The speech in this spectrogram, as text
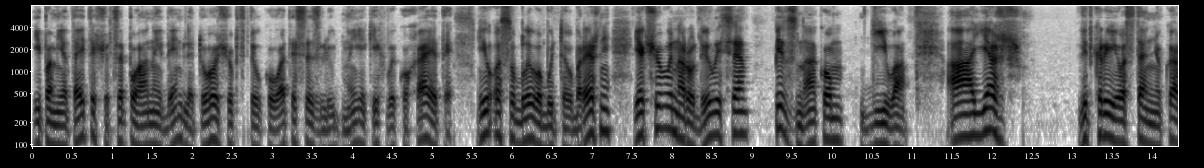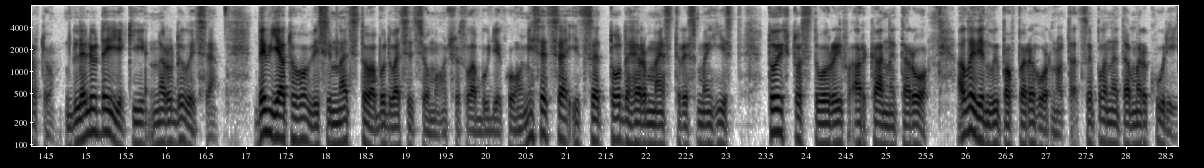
І пам'ятайте, що це поганий день для того, щоб спілкуватися з людьми, яких ви кохаєте. І особливо будьте обережні, якщо ви народилися під знаком Діва. А я ж відкрию останню карту для людей, які народилися 9, 18 або 27 числа будь-якого місяця, і це Тот Гермес Трисмегіст, той, хто створив аркани Таро, але він випав перегорнута. Це планета Меркурій.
